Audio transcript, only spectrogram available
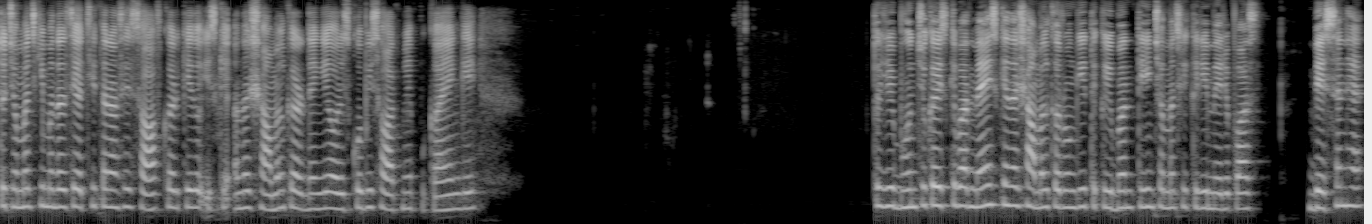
तो चम्मच की मदद से अच्छी तरह से साफ़ करके तो इसके अंदर शामिल कर देंगे और इसको भी साथ में पकाएँगे। तो ये भुन चुका है। इसके बाद मैं इसके अंदर शामिल करूँगी तकरीबन तीन चम्मच के करीब मेरे पास बेसन है।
